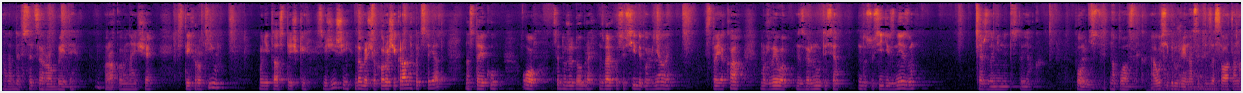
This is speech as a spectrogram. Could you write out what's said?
Треба буде все це робити. Раковина ще з тих років. Унітаз трішки свіжіший. Добре, що хороші крани хоч стоять на стояку. О, це дуже добре. Зверху сусіди поміняли стояка. Можливо, звернутися до сусідів знизу. Теж замінити стояк. Повністю на пластик. А ось і дружина сидить засватана.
